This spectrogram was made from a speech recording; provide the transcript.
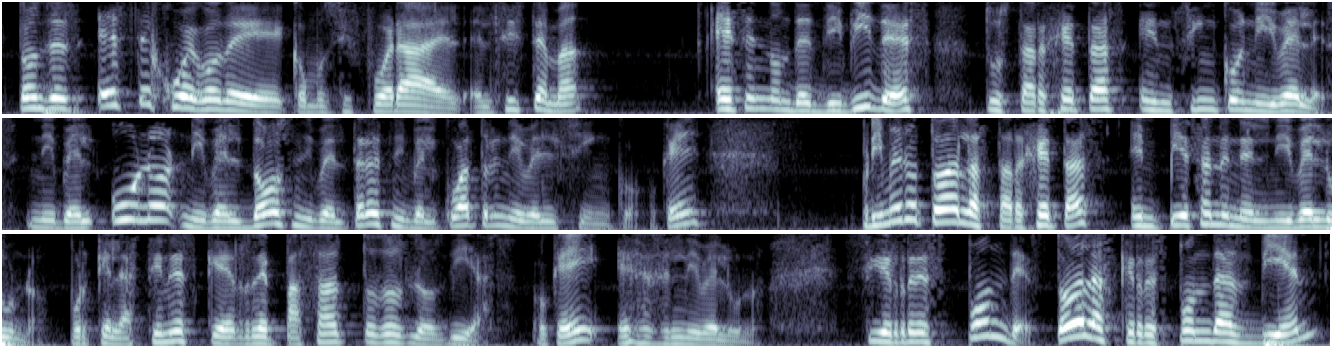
Entonces, este juego de como si fuera el, sistema es en donde divides tus tarjetas en cinco niveles. Nivel 1, nivel 2, nivel 3, nivel 4 y nivel 5. ¿Ok? Primero todas las tarjetas empiezan en el nivel 1, porque las tienes que repasar todos los días, ¿ok? Ese es el nivel 1. Si respondes, todas las que respondas bien,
